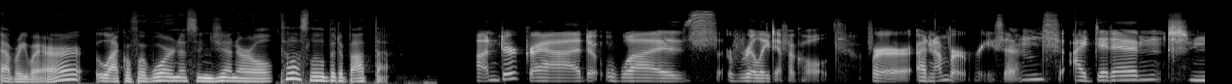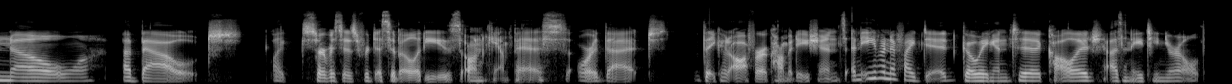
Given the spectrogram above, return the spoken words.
everywhere, lack of awareness in general. Tell us a little bit about that. Undergrad was really difficult for a number of reasons. I didn't know about like services for disabilities on campus or that they could offer accommodations. And even if I did going into college as an 18 year old,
